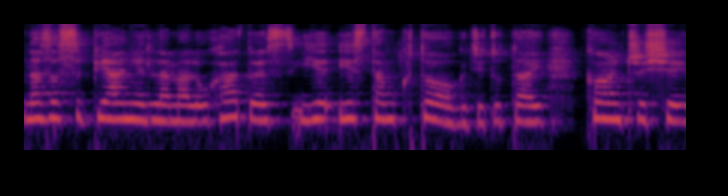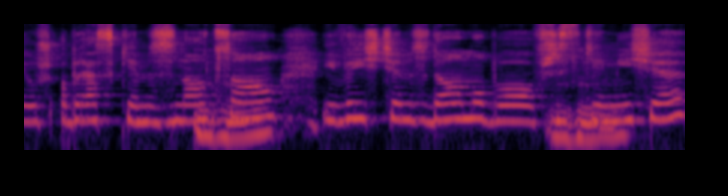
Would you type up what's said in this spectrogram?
na zasypianie dla malucha to jest je, jest tam kto, gdzie tutaj kończy się już obrazkiem z nocą Mhm. i wyjściem z domu, bo wszystkie misie,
